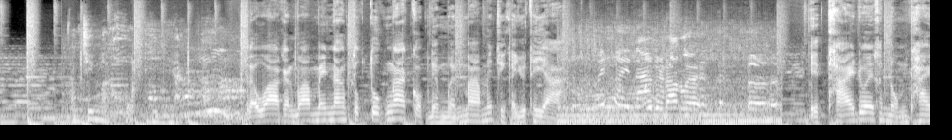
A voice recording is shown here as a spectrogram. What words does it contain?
ำน้ำจิ้มมาโคตรดีอะ แล้วว่ากันว่าไม่นั่งตุกๆ หน้ากบเนี่ยเหมือนมาไม่ถึงอยุธยา ไม่เคยนะไม่เคยนั่งเลยปิดท้ายด้วยขนมไทย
